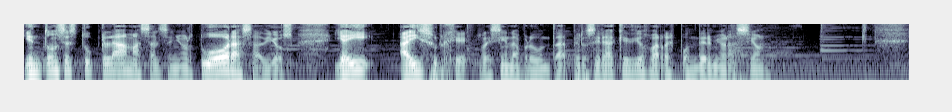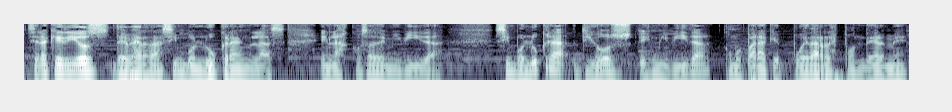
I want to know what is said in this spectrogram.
Y entonces tú clamas al Señor, tú oras a Dios. Y ahí, ahí surge recién la pregunta, pero ¿será que Dios va a responder mi oración? ¿Será que Dios de verdad se involucra en las, en las cosas de mi vida? ¿Se involucra Dios en mi vida como para que pueda responderme?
